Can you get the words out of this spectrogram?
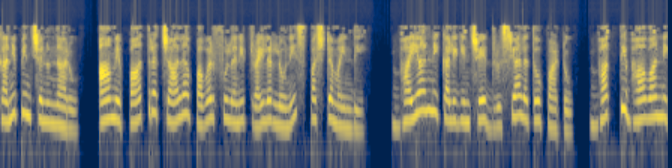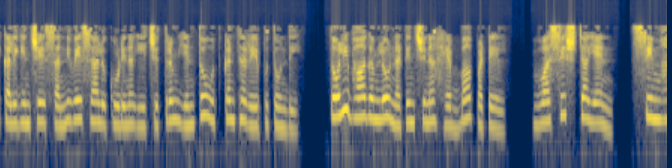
కనిపించనున్నారు. ఆమె పాత్ర చాలా పవర్ఫుల్ అని ట్రైలర్లోనే స్పష్టమైంది. భయాన్ని కలిగించే దృశ్యాలతో పాటు భక్తి భావాన్ని కలిగించే సన్నివేశాలు కూడిన ఈ చిత్రం ఎంతో ఉత్కంఠ రేపుతోంది. తొలి భాగంలో నటించిన హెబ్బా పటేల్ వశిష్ఠ ఎన్ సింహ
